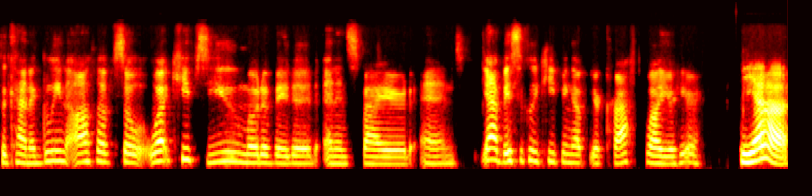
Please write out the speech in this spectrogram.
to kind of glean off of. So, what keeps you motivated and inspired? And yeah, basically keeping up your craft while you're here. Yeah.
